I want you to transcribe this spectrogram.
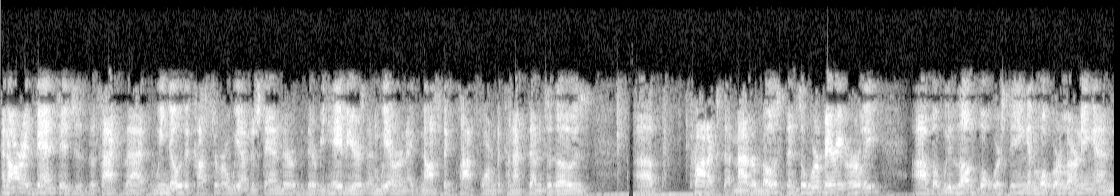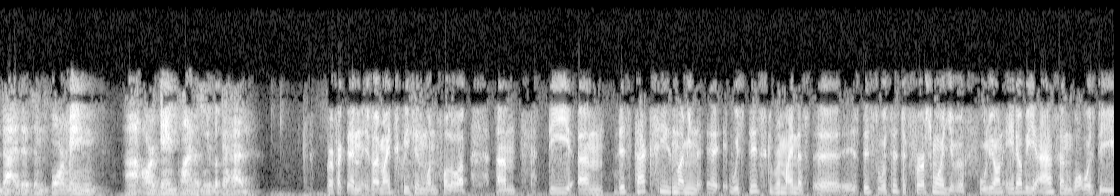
And our advantage is the fact that we know the customer, we understand their their behaviors, and we are an agnostic platform to connect them to those uh products that matter most. And so we're very early, uh but we love what we're seeing and what we're learning, and it's informing uh our game plan as we look ahead. Perfect. And if I might squeeze in one follow-up. The this tax season, I mean, uh remind us, uh is this was this the first one where you were fully on AWS, and what was the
